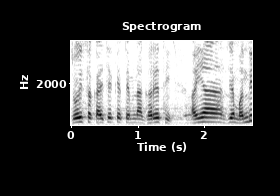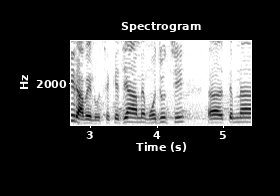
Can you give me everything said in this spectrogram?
જોઈ શકાય છે કે તેમના ઘરેથી અહીંયા જે મંદિર આવેલું છે, કે જ્યાં અમે મોજૂદ છીએ તેમના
